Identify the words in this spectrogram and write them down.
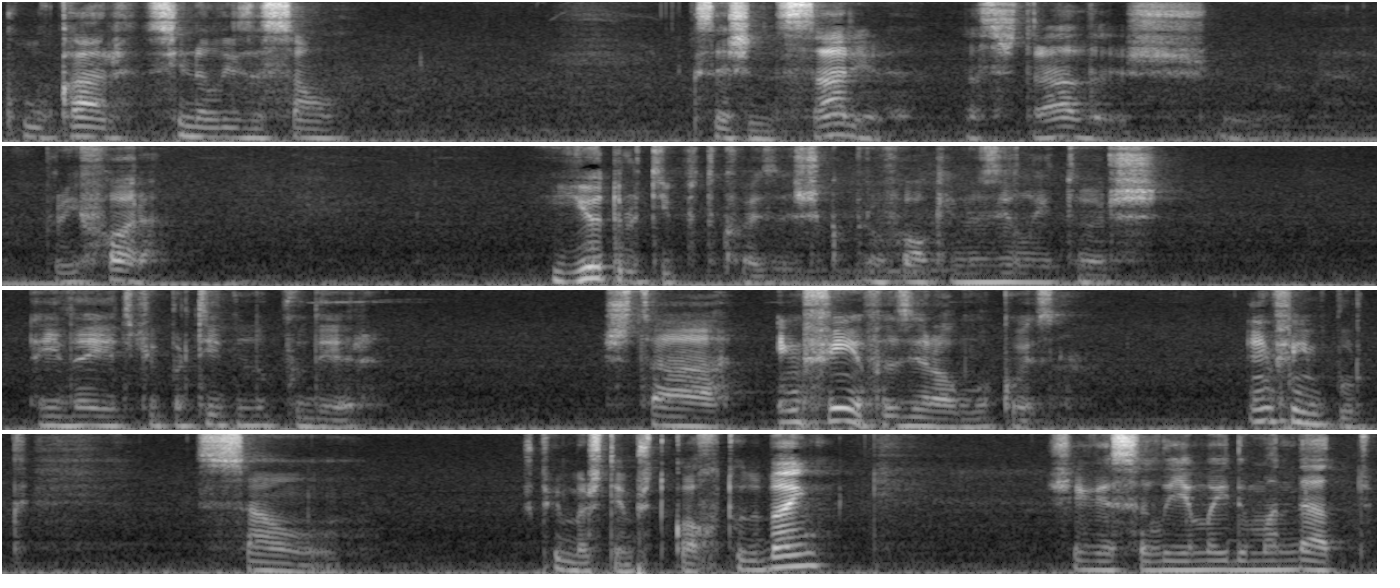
colocar sinalização que seja necessária nas estradas, por aí fora. E outro tipo de coisas que provoquem nos eleitores a ideia de que o partido no poder está, enfim, a fazer alguma coisa. Enfim, porque são os primeiros tempos de corre tudo bem, chega-se ali a meio do mandato,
